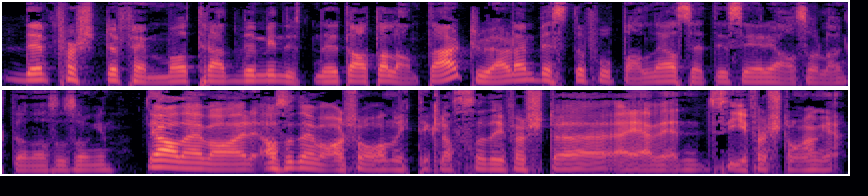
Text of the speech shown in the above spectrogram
den første 35 minuttene til Atalanta her tror jeg er den beste fotballen jeg har sett i Serie A så langt denne sesongen. Ja, det var, altså det var så vanvittig klasse de første Jeg vil si første omgang, jeg.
